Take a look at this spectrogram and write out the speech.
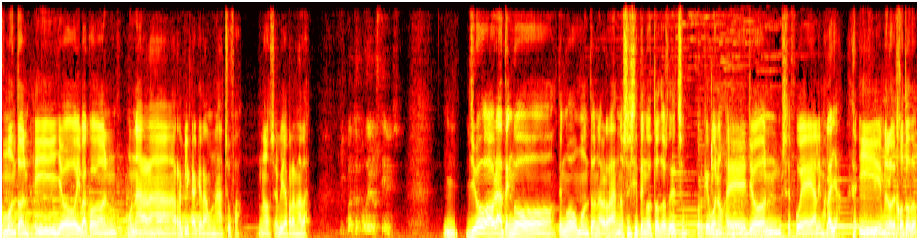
un montón. Y yo iba con una réplica que era una chufa, no servía para nada. Yo ahora tengo, tengo un montón, la verdad. No sé si tengo todos, de hecho, porque bueno, eh, John se fue al Himalaya y me lo dejó todo.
